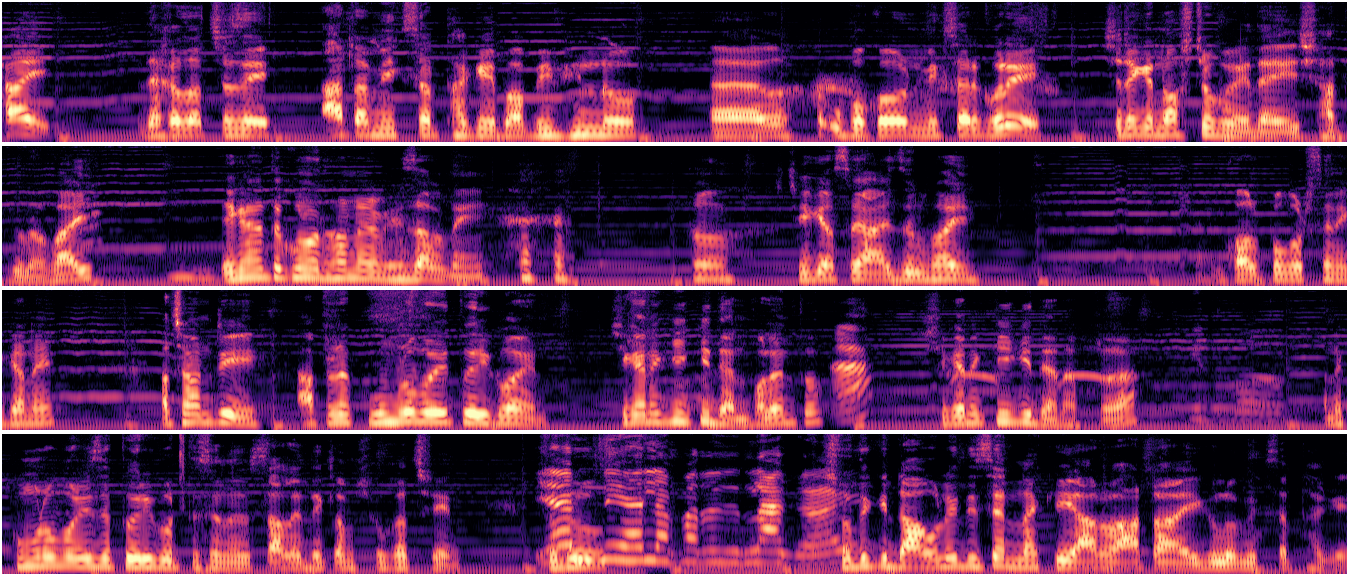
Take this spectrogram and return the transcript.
খাই, দেখা যাচ্ছে যে আটা মিক্সার থাকে বা বিভিন্ন উপকরণ মিক্সার করে সেটাকে নষ্ট করে দেয় এই স্বাদগুলো। ভাই এখানে তো কোনো ধরনের ভেজাল নেই। তো ঠিক আছে আইজুল ভাই গল্প করছেন এখানে। আচ্ছা আন্টি আপনারা কুমড়ো বড়ি তৈরি করেন সেখানে কি কি দেন বলেন তো? সেখানে কি কি দেন আপনারা? মানে কুমড়ো বড়ি যে তৈরি করতেছেন চালে দেখলাম শুকাচ্ছেন। শুধু কি ডাউলি দিচ্ছেন নাকি আরও আটা এগুলো মিক্সার থাকে?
